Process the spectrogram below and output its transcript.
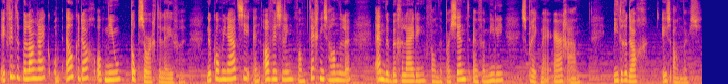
Ik vind het belangrijk om elke dag opnieuw topzorg te leveren. De combinatie en afwisseling van technisch handelen en de begeleiding van de patiënt en familie spreekt mij erg aan. Iedere dag is anders.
